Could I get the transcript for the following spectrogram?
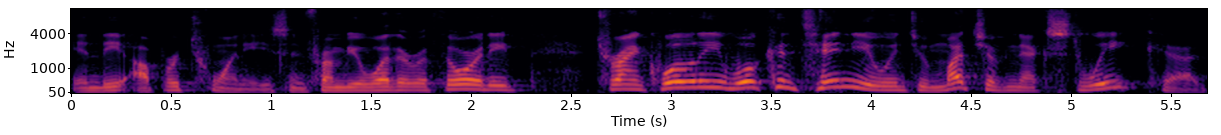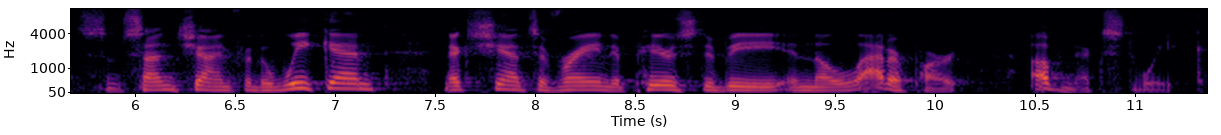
in the upper 20s. And from your Weather Authority, tranquility will continue into much of next week. Uh, some sunshine for the weekend. Next chance of rain appears to be in the latter part of next week.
